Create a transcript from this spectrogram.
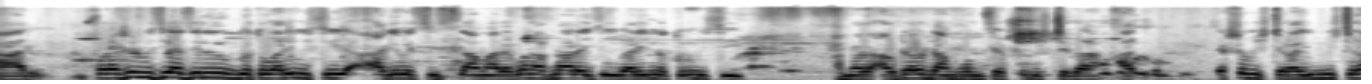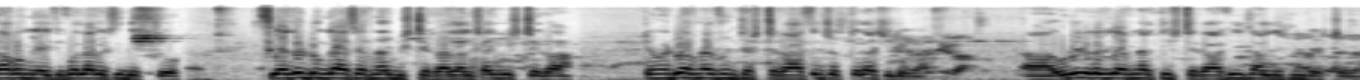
আর ফরাসের বেশি আছিল গতবারই বেশি আগে বেশি ইসলাম আর এখন আপনার আইছে এইবারই নতুন বেশি আপনার আউটার দাম কমছে একশো বিশ টাকা আর একশো বিশ টাকা বিশ টাকা কমে যাইছে ফলা বেশি দেখছ। পেঁয়াজের ডুঙ্গা আছে আপনার বিশ টাকা লাল শাক বিশ টাকা টমেটো আপনার পঞ্চাশ টাকা আছিল সত্তর আশি টাকা উড়ির কেজি আপনার ত্রিশ টাকা আছিল চাল্লিশ পঞ্চাশ টাকা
